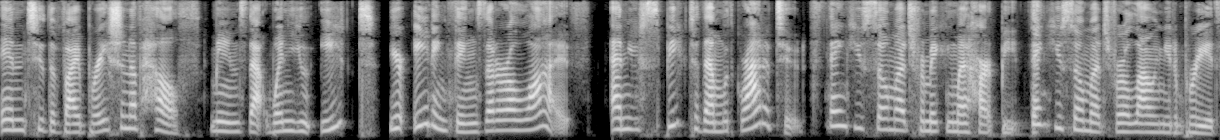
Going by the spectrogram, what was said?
into the vibration of health means that when you eat, you're eating things that are alive and you speak to them with gratitude. Thank you so much for making my heart beat. Thank you so much for allowing me to breathe.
